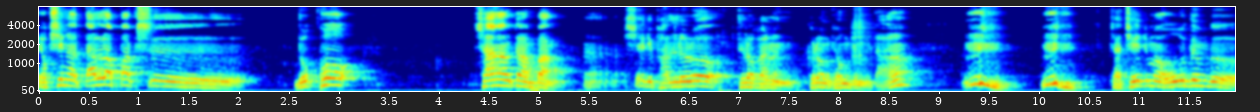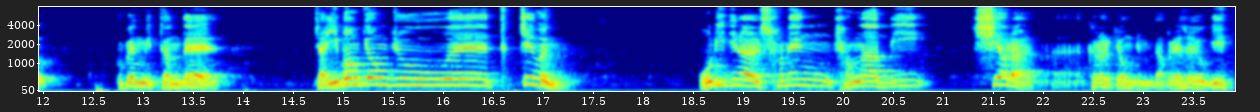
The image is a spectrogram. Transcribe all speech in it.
역시나 달러박스 놓고 상한가 한방 어, 쎄리 발르러 들어가는 그런 경주입니다. 자 제주마 5등급 900m인데 자 이번 경주의 특징은 오리지널 선행 경합이 치열한 어, 그럴 경주입니다. 그래서 여기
